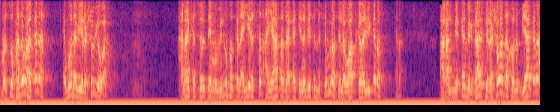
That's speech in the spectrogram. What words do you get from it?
منسوخه نه وای کنه امونه ویره شوې وای حالانکه سورت مؤمنون خو کنه یې سل آیات ده که چې نبی سم سمره تلاوت کړه وی کنه کنه هغه مې کنه مقدار پیرا شو ده خو بیا کنه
